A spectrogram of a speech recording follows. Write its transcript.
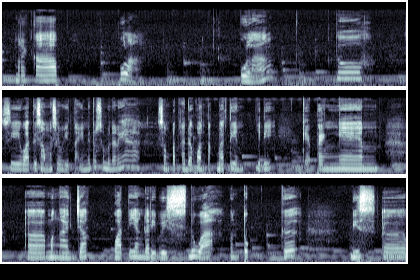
mereka pulang. Pulang tuh si Wati sama si Wita ini tuh sebenarnya sempat ada kontak batin. Jadi kayak pengen uh, mengajak Wati yang dari bis 2 untuk ke bis uh,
